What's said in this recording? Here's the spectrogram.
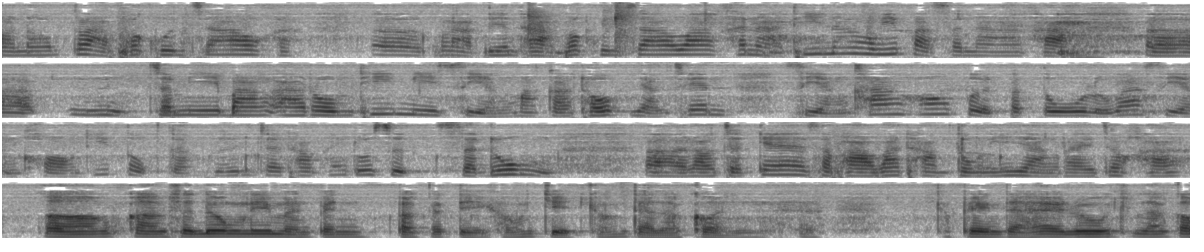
อน้อมกราบพระคุณเจ้าค่ะกราบเรียนถามพระคุณเจ้าว่าขณะที่นั่งวิปัสสนาค่ะจะมีบางอารมณ์ที่มีเสียงมากระทบ อย่างเช่น เสียงข้างห้องเปิดประตู หรือว่าเสียงของที่ตกจากพื้นจะทำให้รู้สึกสะดุ้งเราจะแก้สภาวะธรรมตรงนี้อย่างไรเจ้าคะความสะดุ้งนี่มันเป็นปกติของจิตของแต่ละคนเพียงแต่ให้รู้แล้วก็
